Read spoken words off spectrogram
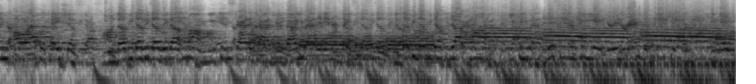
end all applications on www.com. You can strategize your value-added interface. With www.com, you can disintermediate your interactive features and engage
